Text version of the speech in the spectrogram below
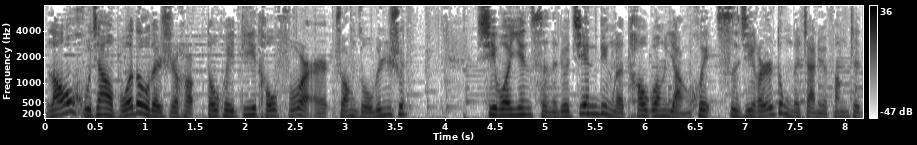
老虎将要搏斗的时候，都会低头伏耳，装作温顺。西伯因此呢，就坚定了韬光养晦、伺机而动的战略方针。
